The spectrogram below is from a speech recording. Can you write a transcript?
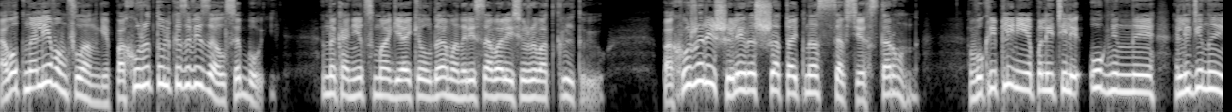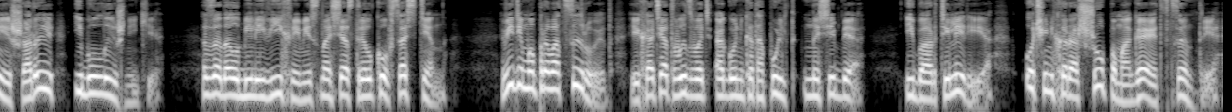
А вот на левом фланге, похоже, только завязался бой. Наконец маги Акелдама нарисовались уже в открытую. Похоже, решили расшатать нас со всех сторон — в укрепление полетели огненные, ледяные шары и булыжники. Задолбили вихрями, снося стрелков со стен. Видимо, провоцируют и хотят вызвать огонь катапульт на себя, ибо артиллерия очень хорошо помогает в центре.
